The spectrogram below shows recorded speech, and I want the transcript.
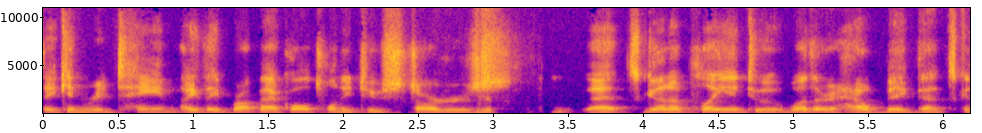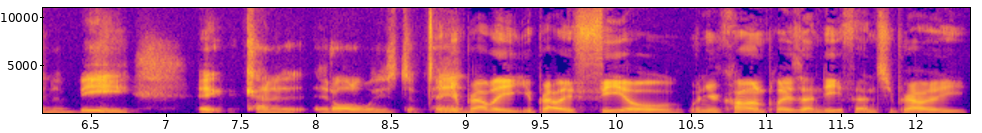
They can retain. Like they brought back all 22 starters. That's gonna play into it. Whether how big that's gonna be, it kind of it always depends. And you probably you probably feel when you're calling plays on defense, you probably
